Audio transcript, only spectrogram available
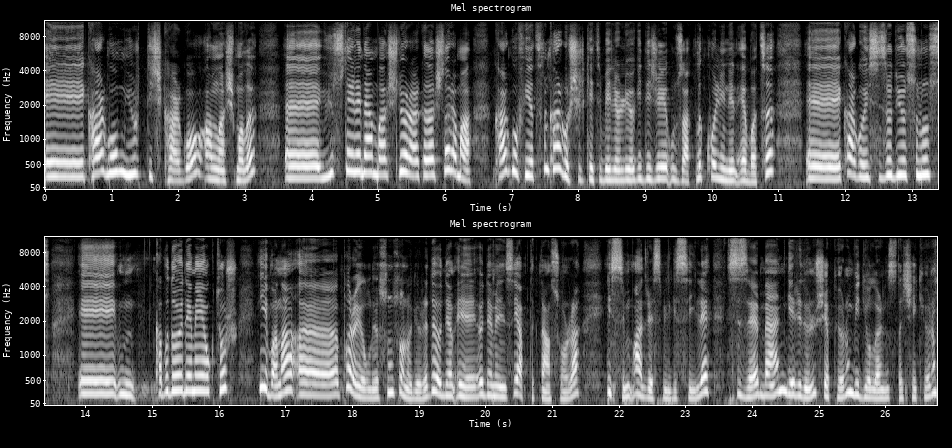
E, kargom yurt dışı kargo anlaşmalı. E, 100 TL'den başlıyor arkadaşlar ama kargo fiyatını kargo şirketi belirliyor. Gideceği uzaklık kolinin ebatı. E, kargoyu siz ödüyorsunuz. E, Kapıda ödeme yoktur. İBAN'a e, para yolluyorsunuz. Ona göre de öde, e, ödemenizi yaptıktan sonra isim, adres bilgisiyle size ben geri dönüş yapıyorum. Videolarınızı da çekiyorum.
